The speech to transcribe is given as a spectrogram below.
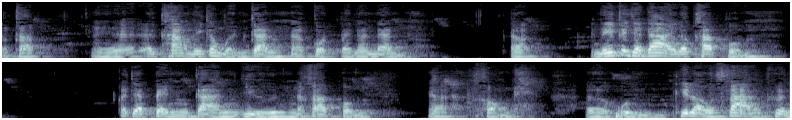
นะครับข้างนี้ก็เหมือนกันนะกดไปแน่นๆนะอันนี้ก็จะได้แล้วครับ ผม ก็จะเป็นการยืนนะครับ ผมนะของหุ่นที่เราสร้างขึ้น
